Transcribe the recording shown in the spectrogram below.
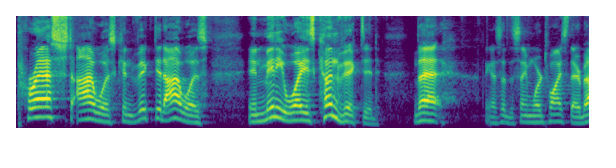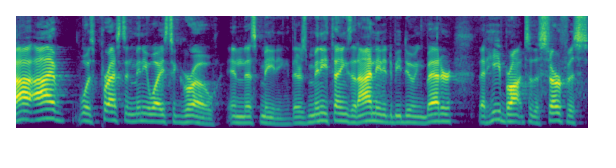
pressed, I was convicted, I was in many ways convicted that, I think I said the same word twice there, but I, I, was pressed in many ways to grow in this meeting. There's many things that I needed to be doing better that he brought to the surface.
